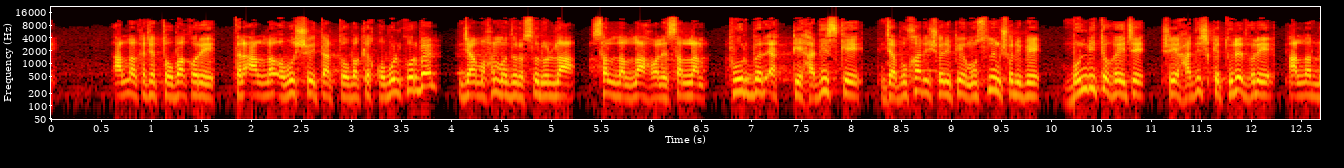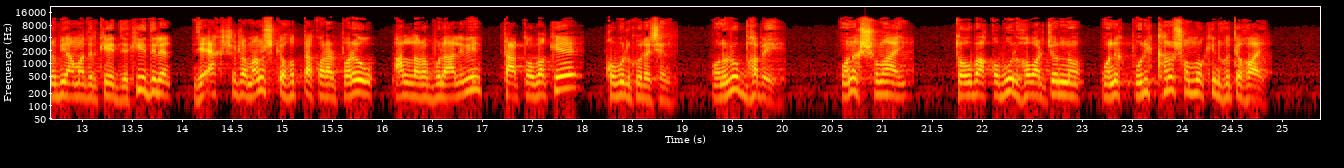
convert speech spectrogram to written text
আল্লাহর কাছে তোবা করে, তাহলে আল্লাহ অবশ্যই তার তোবাকে কবুল করবেন। যা মোহাম্মদ রসুল্লাহ সাল্লাহ সাল্লাম পূর্বের একটি হাদিসকে, যা বুখারি শরীফে, মুসলিম শরীফে বন্ডিত হয়েছে, সেই হাদিসকে তুলে ধরে আল্লাহ নবী আমাদেরকে দেখিয়ে দিলেন যে একশোটা মানুষকে হত্যা করার পরেও আল্লাহ রব্বুল আলমিন তার তোবাকে কবুল করেছেন। অনুরূপভাবে অনেক সময় তৌবা কবুল হওয়ার জন্য অনেক পরীক্ষারও সম্মুখীন হতে হয়।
